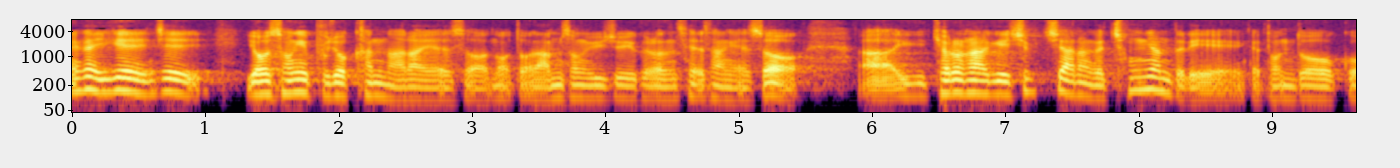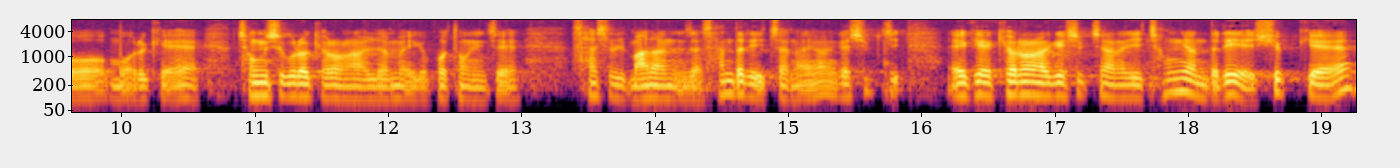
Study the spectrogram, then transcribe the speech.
그러니까 이게 이제 여성이 부족한 나라에서 또 남성 위주의 그런 세상에서 아, 결혼하기 쉽지 않은 그 청년들이 그러니까 돈도 없고 뭐 이렇게 정식으로 결혼하려면 이게 보통 이제 사실 많은 이제 산들이 있잖아요. 그러니까 쉽지 이렇게 결혼하기 쉽지 않은 이 청년들이 쉽게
